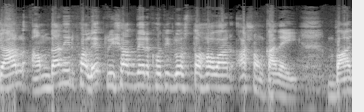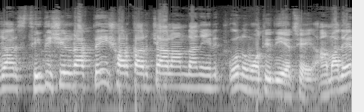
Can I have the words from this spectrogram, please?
চাল আমদানির ফলে কৃষকদের ক্ষতিগ্রস্ত হওয়ার আশঙ্কা নেই। বাজার স্থিতিশীল রাখতেই সরকার চাল আমদানির অনুমতি দিয়েছে। আমাদের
